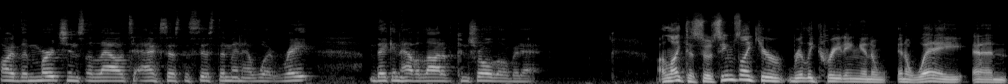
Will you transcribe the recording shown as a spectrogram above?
are the merchants allowed to access the system and at what rate. They can have a lot of control over that. I like this. So it seems like you're really creating in a in a way an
